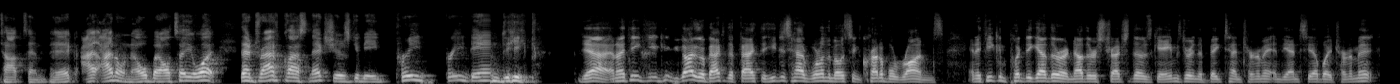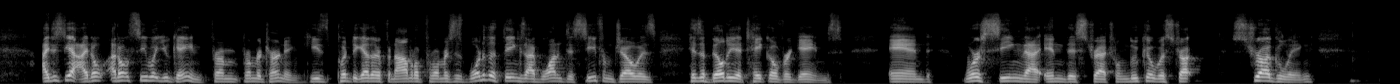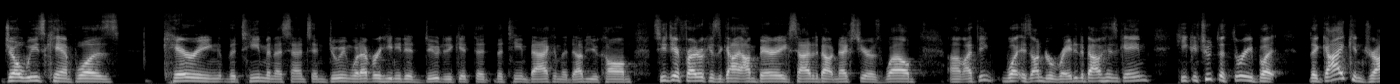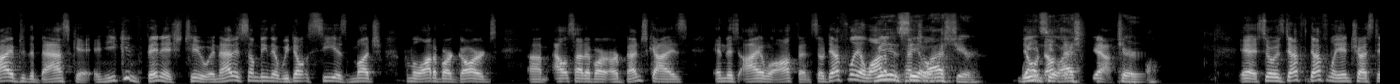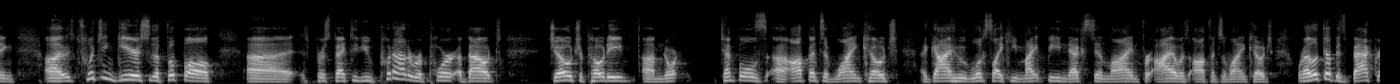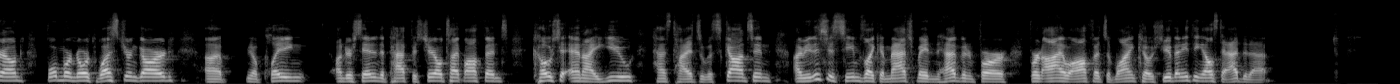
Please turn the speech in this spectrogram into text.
top 10 pick. I, I don't know, but I'll tell you what, that draft class next year is going to be pretty, pretty damn deep. Yeah, and I think you, you got to go back to the fact that he just had one of the most incredible runs, and if he can put together another stretch of those games during the Big Ten tournament and the NCAA tournament, I just yeah I don't I don't see what you gain from from returning. He's put together phenomenal performances. One of the things I've wanted to see from Joe is his ability to take over games, and we're seeing that in this stretch when Luka was str- struggling. Joe Wieskamp was carrying the team in a sense and doing whatever he needed to do to get the, the team back in the W column. CJ Frederick is a guy I'm very excited about next year as well. Um, I think what is underrated about his game, he can shoot the three, but the guy can drive to the basket and he can finish too. And that is something that we don't see as much from a lot of our guards um, outside of our, our, bench guys in this Iowa offense. So definitely a lot we of didn't potential. See it last year. We didn't see it last year. Yeah, so it's def- definitely interesting. Uh, switching gears to the football uh, perspective, you put out a report about Joe Tripodi, um, Temple's uh, offensive line coach, a guy who looks like he might be next in line for Iowa's offensive line coach. When I looked up his background, former Northwestern guard, uh, you know, playing understanding the Pat Fitzgerald type offense, coach at NIU, has ties to Wisconsin. I mean, this just seems like a match made in heaven for for an Iowa offensive line coach. Do you have anything else to add to that?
